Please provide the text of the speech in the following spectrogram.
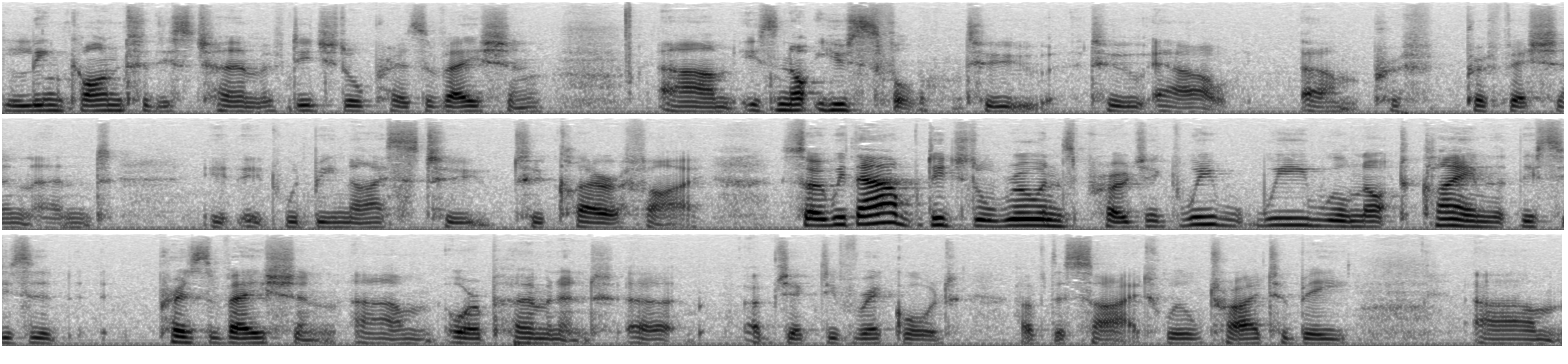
link on to this term of digital preservation um, is not useful to to our um, prof- profession, and it, it, would be nice to to clarify. So, with our digital ruins project, we we will not claim that this is a preservation um, or a permanent uh, objective record of the site. We'll try to be um,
